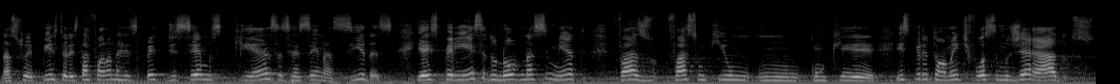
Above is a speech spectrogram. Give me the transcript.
na sua epístola, está falando a respeito de sermos crianças recém-nascidas e a experiência do novo nascimento faz, faz com, que um, um, com que espiritualmente fôssemos gerados.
